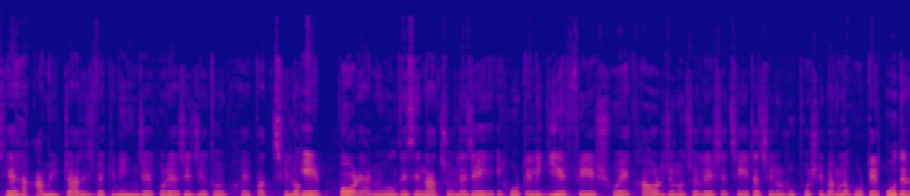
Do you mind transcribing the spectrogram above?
যে আমি একটু আলিশবাকে নিয়ে এনজয় করে আসি, যেহেতু ভয় পাচ্ছিল। এরপরে আমি বলতেছি, না, চলে যাই। হোটেলে গিয়ে ফ্রেশ হয়ে খাওয়ার জন্য চলে এসেছি। এটা ছিল রূপসী বাংলা হোটেল। ওদের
